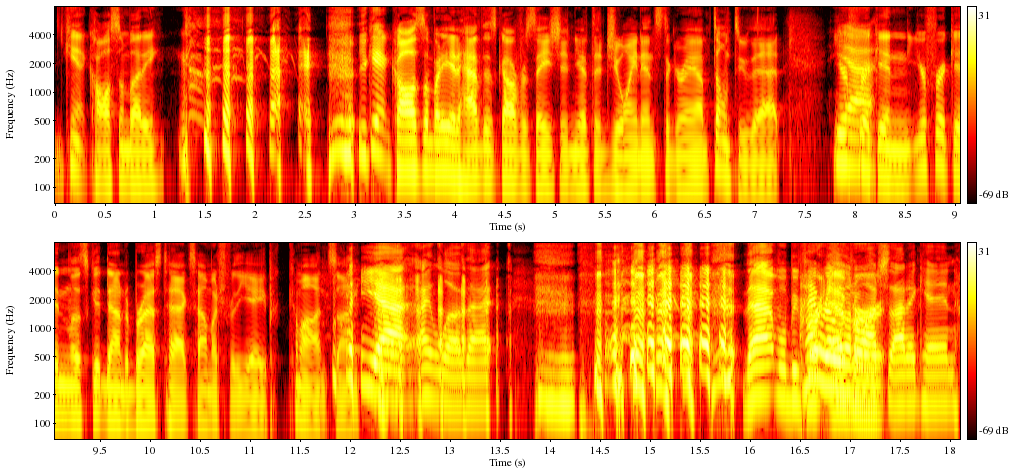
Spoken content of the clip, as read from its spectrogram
You can't call somebody. you can't call somebody and have this conversation. You have to join Instagram. Don't do that. You're Yeah. freaking, you're freaking, let's get down to brass tacks. How much for the ape? Come on, son. yeah, I love that. that will be I forever. really want to watch that again.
